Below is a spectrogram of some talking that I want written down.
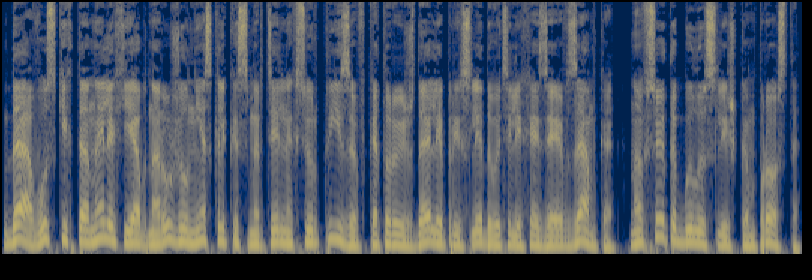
Да, в узких тоннелях я обнаружил несколько смертельных сюрпризов, которые ждали преследователи хозяев замка, но все это было слишком просто.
